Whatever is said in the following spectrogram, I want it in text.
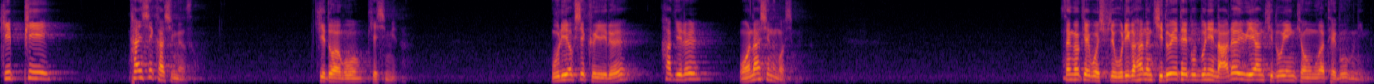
깊이 탄식하시면서 기도하고 계십니다. 우리 역시 그 일을 하기를 원하시는 것입니다. 생각해 보십시오. 우리가 하는 기도의 대부분이 나를 위한 기도인 경우가 대부분입니다.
